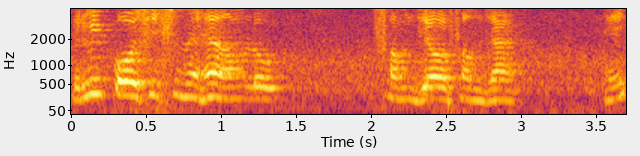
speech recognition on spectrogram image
फिर भी कोशिश में है हम लोग। समझे और समझाएँ। नहीं?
